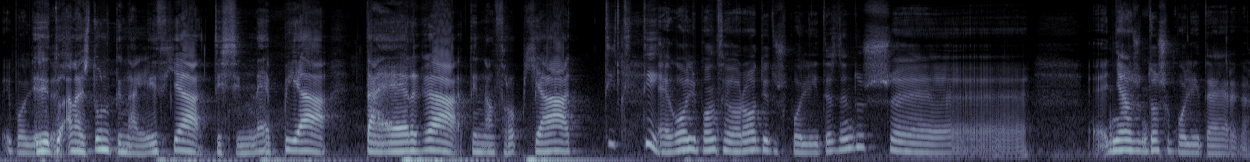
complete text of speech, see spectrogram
Οι πολίτες. Ζητούν- αναζητούν την αλήθεια, τη συνέπεια, τα έργα, την ανθρωπιά. Τι, τι, τι; Εγώ λοιπόν θεωρώ ότι τους πολίτες δεν τους ε, ε, νοιάζουν τόσο πολύ τα έργα.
